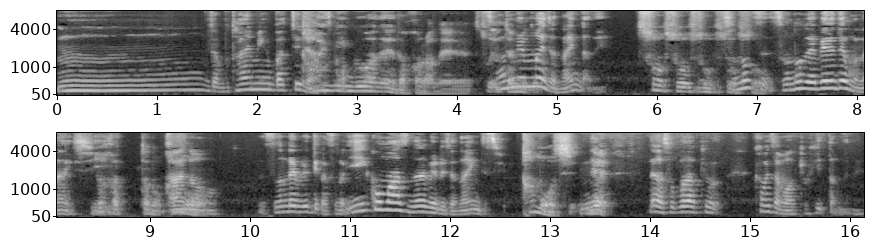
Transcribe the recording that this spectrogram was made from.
うーん。じゃあもうタイミングバッチリじゃなタイいですか。ミングはね、だからね、そういった3意味で年前じゃないんだね。そうそうそうそうその、そのレベルでもないし、なかったのかも、あの、そのレベルっていうか、その e コマースのレベルじゃないんですよ。かもし、ね。ねだからそこは今日、神様は拒否ったんだね。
